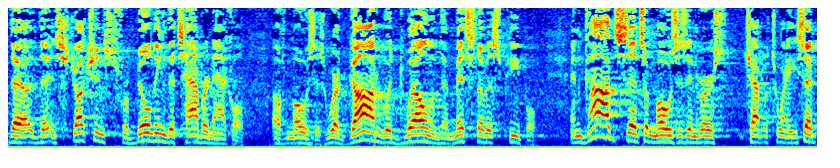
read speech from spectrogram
the, the instructions for building the tabernacle of Moses, where God would dwell in the midst of his people. And God said to Moses in verse chapter 20, He said,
